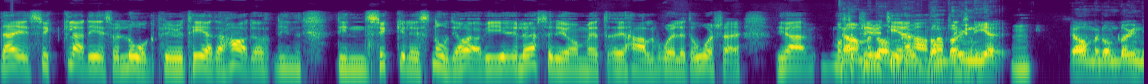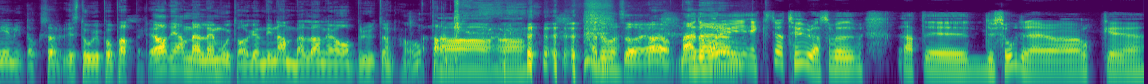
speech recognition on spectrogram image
där är cyklar, det är så lågprioriterat. Jaha, du har, din, din cykel är snodd. Ja, ja, vi löser det om ett eh, halvår eller ett år så här. Vi har, måste ja, prioritera de, annat. de la ju liksom. ner. Mm. Ja, men de la ju ner mitt också. Det stod ju på pappret. Ja, din anmälan är mottagen. Din anmälan är avbruten. Ja, tack. Ja, ja. ja, då, Så, ja, ja. men Men, då var det eh, ju extra tur alltså, att eh, du såg det där och eh,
